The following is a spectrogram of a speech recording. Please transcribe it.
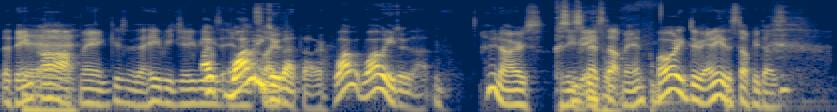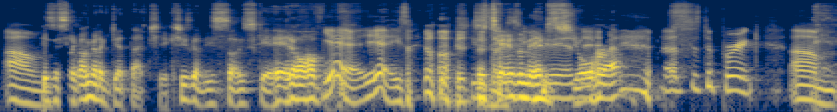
the thing. Yeah. Oh man, gives me the heebie-jeebies. Like, why would it's he do that though? Why why would he do that? Who knows? Because he's messed evil. up, man. Why would he do any of the stuff he does? Um, He's just like, I'm gonna get that chick. She's gonna be so scared of. yeah, yeah. He's like, oh, she's Just so tears a man's scary out jaw out. That's just a prank. Um,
